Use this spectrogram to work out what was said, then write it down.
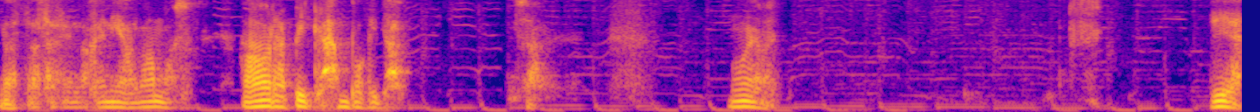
Lo estás haciendo genial, vamos. Ahora pica un poquito. Nueve. 10,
